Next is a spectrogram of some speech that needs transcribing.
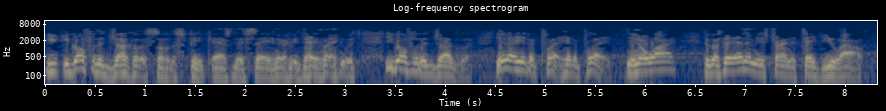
you, you go for the juggler, so to speak, as they say in everyday language. You go for the juggler. You're not here to play. Here to play. You know why? Because the enemy is trying to take you out.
